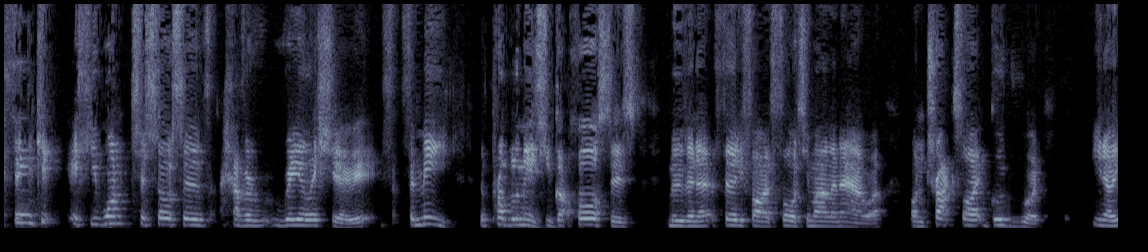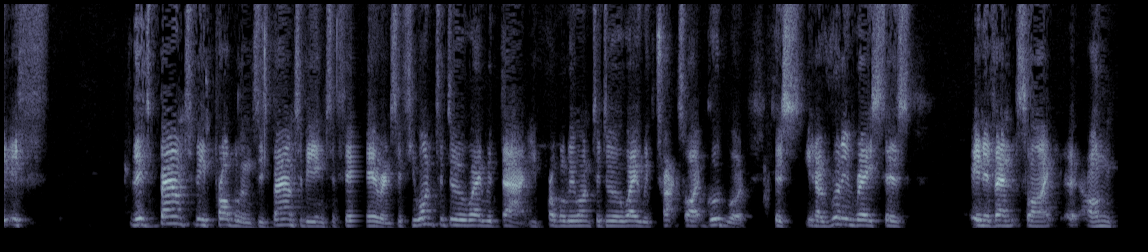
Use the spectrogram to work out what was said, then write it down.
I think it, if you want to sort of have a real issue, it, for me, the problem is you've got horses moving at 35, 40 mile an hour on tracks like Goodwood. You know, if there's bound to be problems, there's bound to be interference. If you want to do away with that, you probably want to do away with tracks like Goodwood because, you know, running races in events like uh, on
